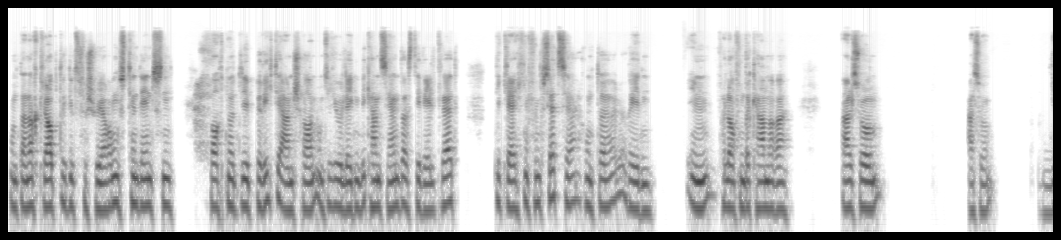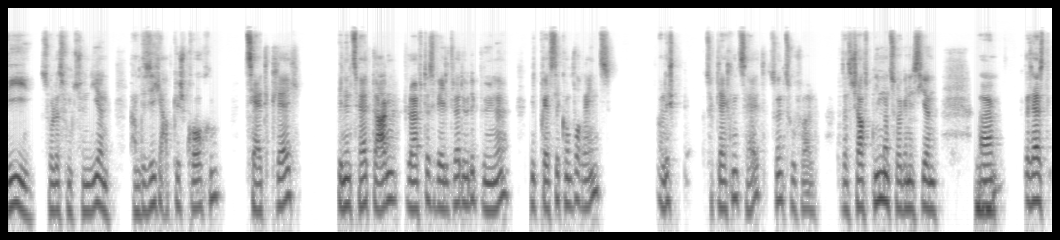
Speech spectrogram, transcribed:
und dann auch glaubt, da gibt es Verschwörungstendenzen, braucht nur die Berichte anschauen und sich überlegen, wie kann es sein, dass die weltweit die gleichen fünf Sätze runterreden im Verlauf der Kamera. Also, also wie soll das funktionieren? Haben die sich abgesprochen? Zeitgleich? Binnen zwei Tagen läuft das weltweit über die Bühne mit Pressekonferenz. Alles zur gleichen Zeit, so ein Zufall. Das schafft niemand zu organisieren. Mhm. Ähm, das heißt,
